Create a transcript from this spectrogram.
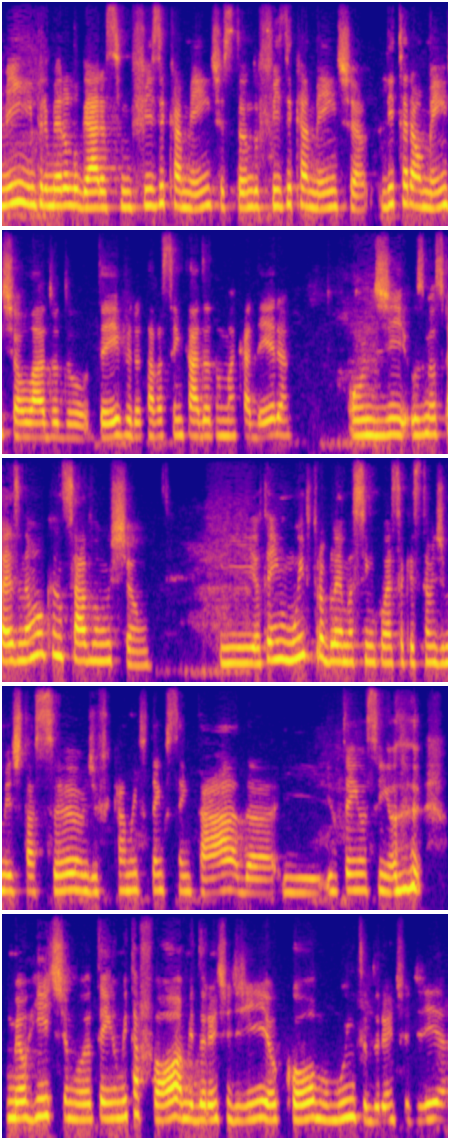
mim, em primeiro lugar, assim, fisicamente, estando fisicamente, literalmente ao lado do David, eu estava sentada numa cadeira onde os meus pés não alcançavam o chão. E eu tenho muito problema assim com essa questão de meditação, de ficar muito tempo sentada. E eu tenho assim o meu ritmo, eu tenho muita fome durante o dia, eu como muito durante o dia.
